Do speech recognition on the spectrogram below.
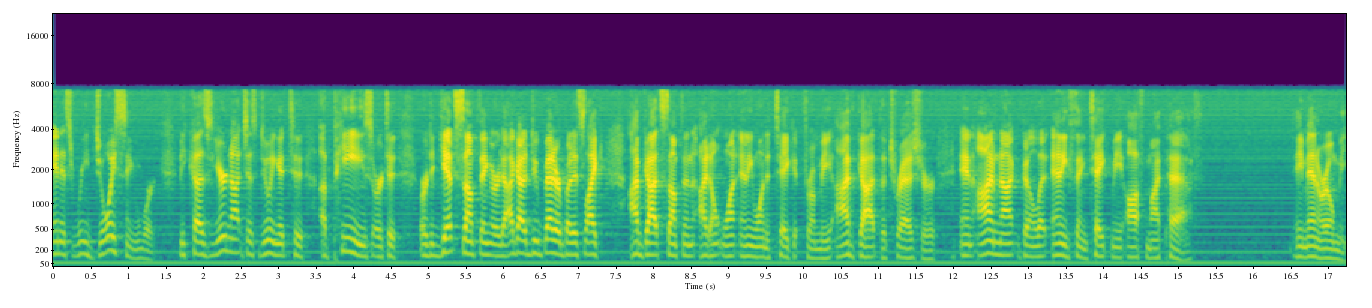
And it's rejoicing work because you're not just doing it to appease or to or to get something or I got to do better, but it's like I've got something I don't want anyone to take it from me. I've got the treasure and I'm not going to let anything take me off my path. Amen or oh me.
